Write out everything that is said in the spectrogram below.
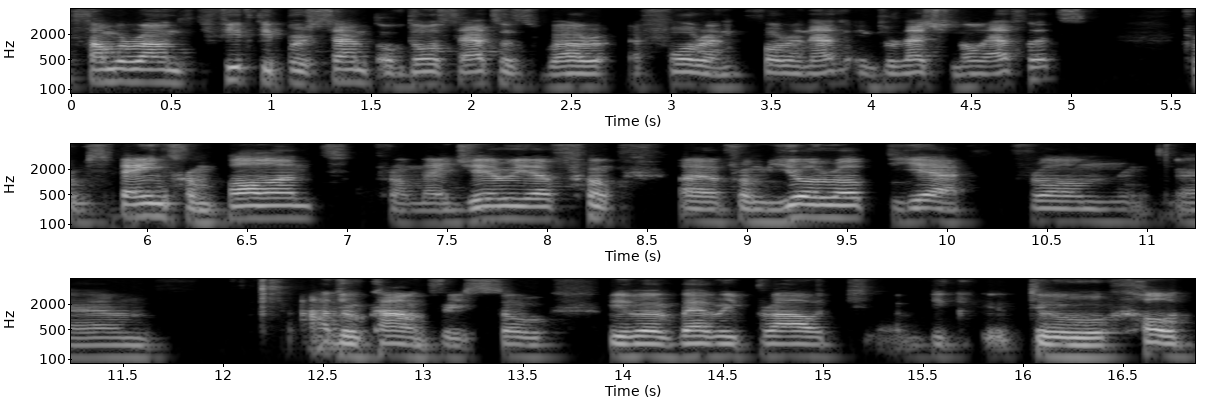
somewhere around 50% of those athletes were foreign, foreign international athletes from Spain, from Poland, from Nigeria, from uh, from Europe, yeah, from um, other countries. So we were very proud to hold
